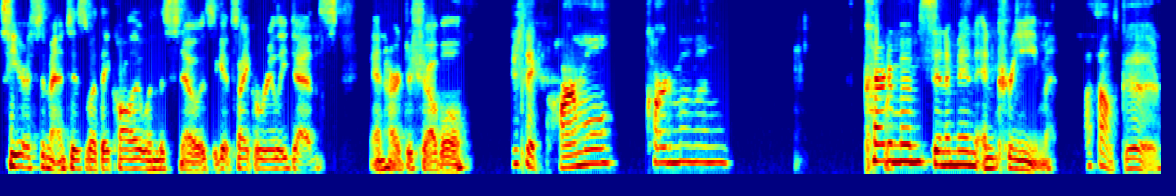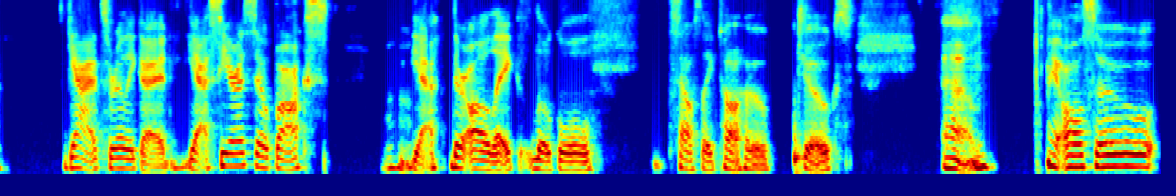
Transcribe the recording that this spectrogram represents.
Sierra Cement is what they call it when the snows. It gets like really dense and hard to shovel you say caramel, cardamom, and cardamom, cinnamon, and cream. That sounds good. Yeah, it's really good. Yeah, Sierra Soapbox. Mm-hmm. Yeah, they're all like local South Lake Tahoe jokes. Um, I also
